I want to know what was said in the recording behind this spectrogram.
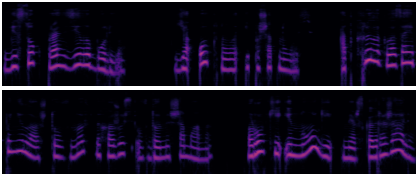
висок пронзило болью. Я ойкнула и пошатнулась. Открыла глаза и поняла, что вновь нахожусь в доме шамана. Руки и ноги мерзко дрожали.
